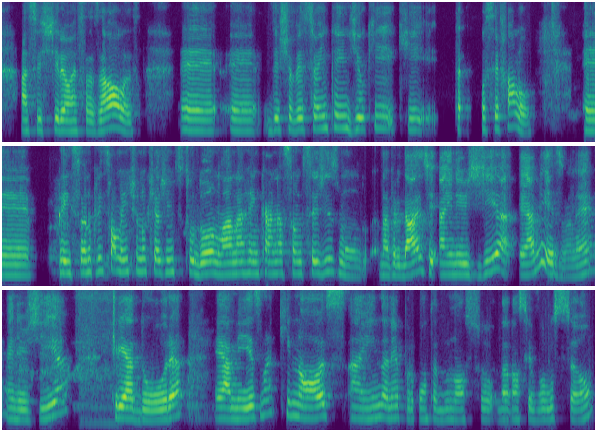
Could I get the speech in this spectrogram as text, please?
assistirão essas aulas, é, é, deixa eu ver se eu entendi o que, que você falou. É, pensando principalmente no que a gente estudou lá na reencarnação de Segismundo. Na verdade, a energia é a mesma, né? A energia criadora é a mesma que nós ainda, né, por conta do nosso, da nossa evolução,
